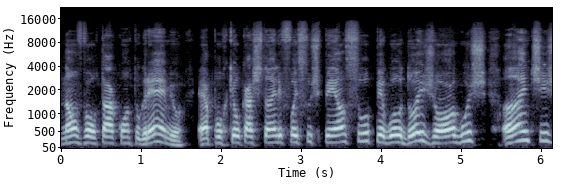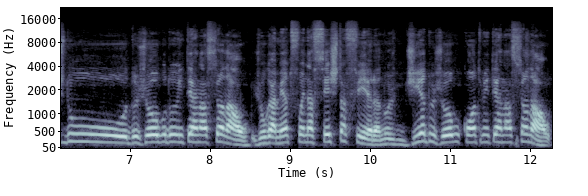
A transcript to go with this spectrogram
não voltar contra o Grêmio é porque o Castan ele foi suspenso pegou dois jogos antes do, do jogo do Internacional. O julgamento foi na sexta-feira, no dia do jogo contra o Internacional.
